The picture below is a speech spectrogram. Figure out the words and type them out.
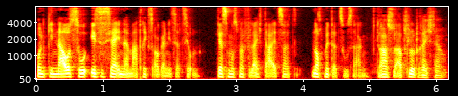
Und genau so ist es ja in der Matrix-Organisation. Das muss man vielleicht da jetzt noch mit dazu sagen. Da hast du absolut recht, ja.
